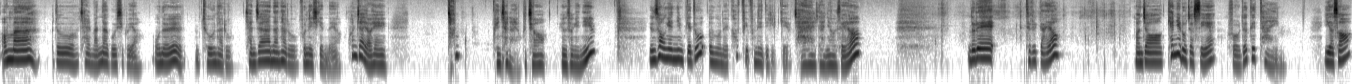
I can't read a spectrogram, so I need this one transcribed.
엄마도 잘 만나고 오시고요. 오늘 좋은 하루, 잔잔한 하루 보내시겠네요. 혼자 여행 참 괜찮아요. 그쵸? 윤성애님. 윤성애님께도 응원의 커피 보내드릴게요. 잘 다녀오세요. 노래 들을까요? 먼저 케니 로저스의 For the Good Time 이어서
